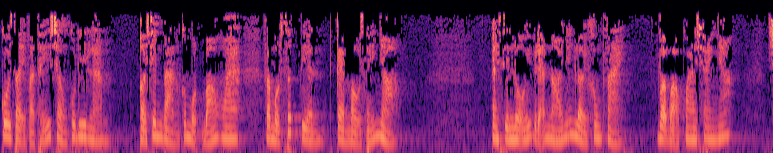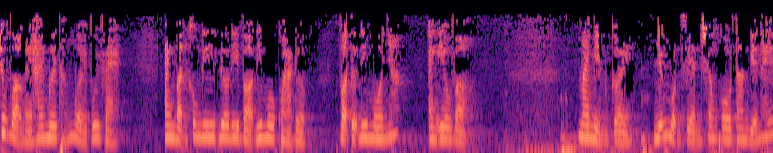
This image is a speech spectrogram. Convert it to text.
Cô dậy và thấy chồng cô đi làm. Ở trên bàn có một bó hoa và một sấp tiền kèm mẩu giấy nhỏ. Anh xin lỗi vì đã nói những lời không phải. Vợ bỏ qua cho anh nhé. Chúc vợ ngày 20 tháng 10 vui vẻ. Anh bận không đi đưa đi vợ đi mua quà được. Vợ tự đi mua nhé. Anh yêu vợ. Mai mỉm cười Những muộn phiền trong cô tan biến hết.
